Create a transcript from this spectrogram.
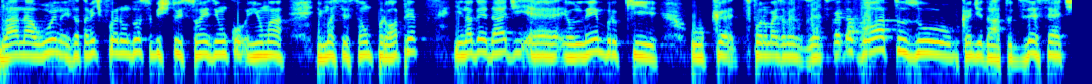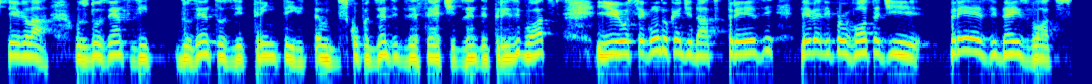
lá na urna exatamente que foram duas substituições em, um, em, uma, em uma sessão própria, e na verdade é, eu lembro que o, foram mais ou menos 250 votos, o candidato 17 teve lá os 200 e 230, desculpa, 217, 213 votos, e o segundo candidato 13 teve ali por volta de 13, 10 votos.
